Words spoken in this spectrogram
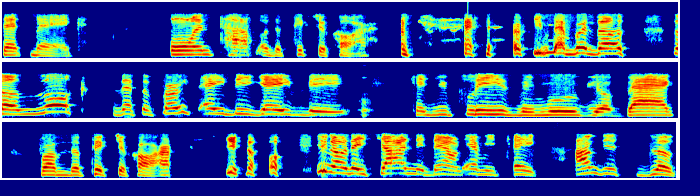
set bag on top of the picture car. I remember the the look that the first AD gave me. Can you please remove your bag from the picture car? You know, you know, they shine it down every take. I'm just look,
